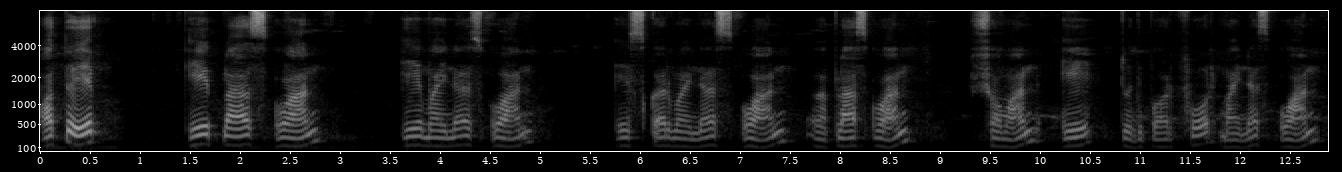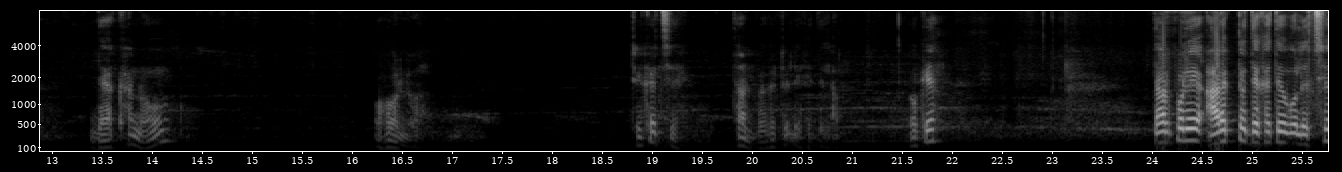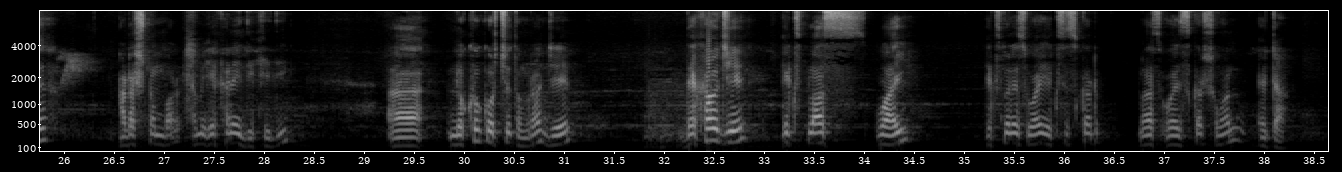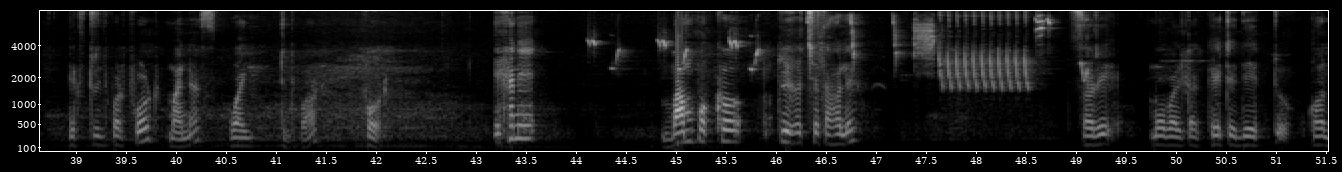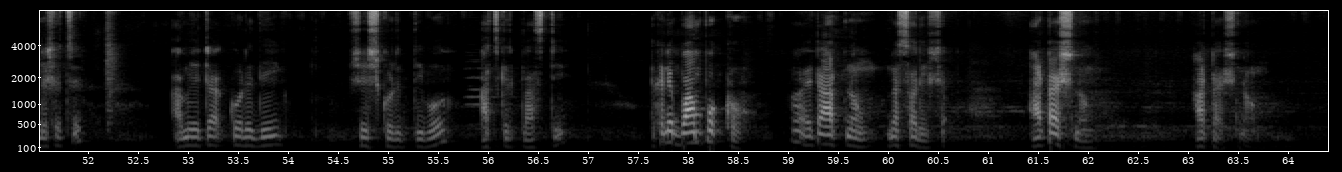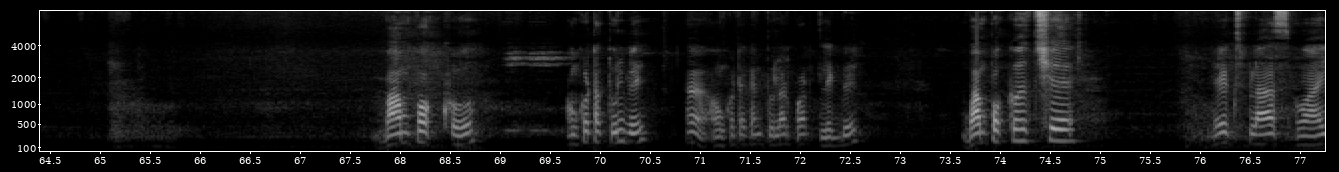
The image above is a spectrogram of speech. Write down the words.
অতএব a plus one a minus one a square minus one plus one সমান a to the power four minus one দেখানো হলো। ঠিক আছে? থার্ড ব্র্যাকেটে লিখে দিলাম। ওকে? তারপরে আরেকটা দেখাতে বলেছে, আঠাশ নম্বর, আমি এখানেই দেখিয়ে দিই। লক্ষ্য করছ তোমরা যে, দেখাও যে x plus y x minus y x square plus y square সমান এটা। X to the power four minus y to the power four. এখানে বাম পক্ষ কী হচ্ছে তাহলে? সরি মোবাইলটা কেটে দিয়ে একটু কল এসেছে। আমি এটা করে দিই, শেষ করে দিব আজকের ক্লাসটি। এখানে বাম পক্ষ হ্যাঁ এটা আট নং, না সরি আটাশ নং আটাশ নং। বাম পক্ষ অঙ্কটা তুলবে হ্যাঁ অঙ্কটা এখানে তোলার পর লিখবে। বাম পক্ষ হচ্ছে x plus y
